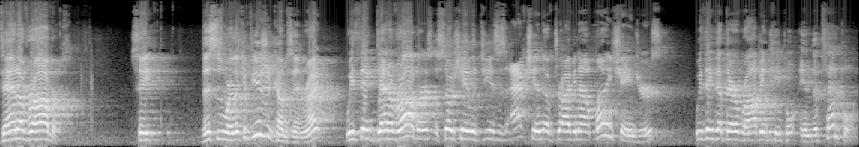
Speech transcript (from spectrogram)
Den of robbers. See, this is where the confusion comes in, right? We think den of robbers associated with Jesus' action of driving out money changers. We think that they're robbing people in the temple.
